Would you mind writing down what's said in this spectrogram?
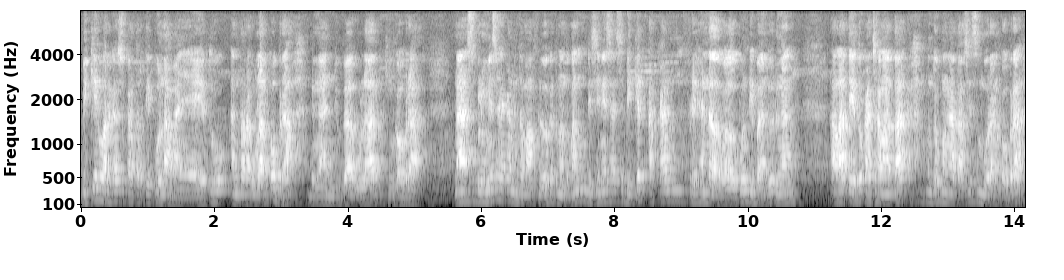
bikin warga suka tertipu namanya Yaitu antara ular kobra dengan juga ular king cobra. Nah sebelumnya saya akan minta maaf dulu ke teman-teman. Di sini saya sedikit akan free handle Walaupun dibantu dengan alat yaitu kacamata Untuk mengatasi semburan kobra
